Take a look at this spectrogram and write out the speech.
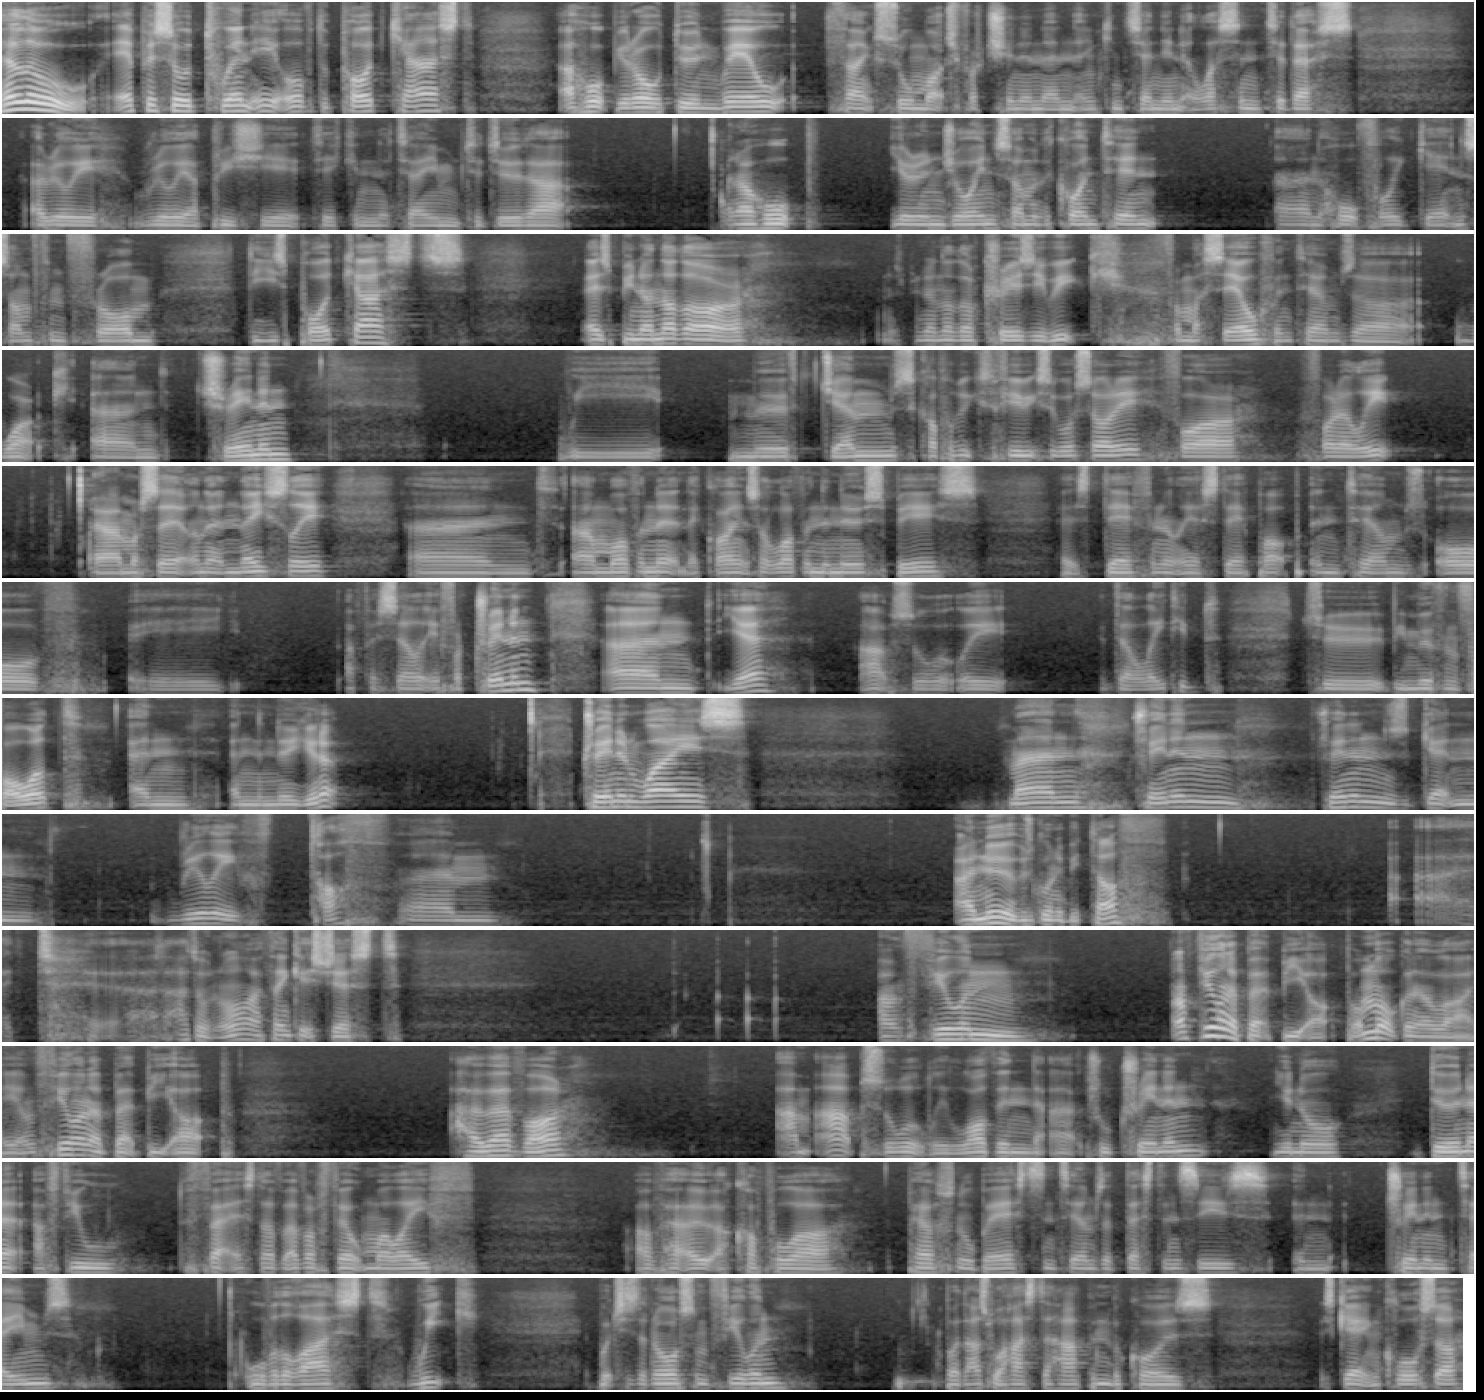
Hello, episode 20 of the podcast. I hope you're all doing well. Thanks so much for tuning in and continuing to listen to this. I really, really appreciate taking the time to do that. And I hope you're enjoying some of the content and hopefully getting something from these podcasts. It's been another it's been another crazy week for myself in terms of work and training. We moved gyms a couple of weeks, a few weeks ago, sorry, for for elite. Um, we're settling it nicely, and I'm loving it. The clients are loving the new space. It's definitely a step up in terms of a a facility for training, and yeah, absolutely delighted to be moving forward in in the new unit. Training wise, man, training training's getting really tough. Um, I knew it was going to be tough. I, I don't know. I think it's just I'm feeling I'm feeling a bit beat up. I'm not gonna lie. I'm feeling a bit beat up. However, I'm absolutely loving the actual training. You know, doing it, I feel the fittest I've ever felt in my life. I've hit out a couple of personal bests in terms of distances and training times over the last week, which is an awesome feeling. But that's what has to happen because it's getting closer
